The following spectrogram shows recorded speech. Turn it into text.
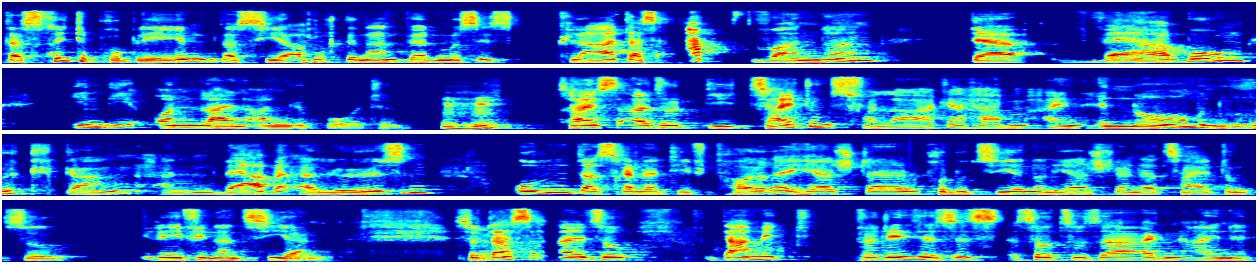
Das dritte Problem, das hier auch noch genannt werden muss, ist klar das Abwandern der Werbung in die Online-Angebote. Mhm. Das heißt also, die Zeitungsverlage haben einen enormen Rückgang an Werbeerlösen, um das relativ teure Herstellen, Produzieren und Herstellen der Zeitung zu refinanzieren. Sodass ja. also damit Verstehen Sie, es ist sozusagen eine,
